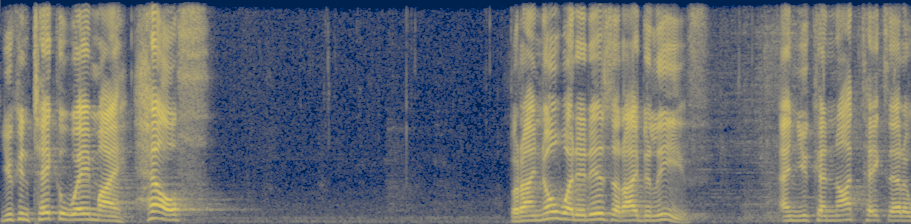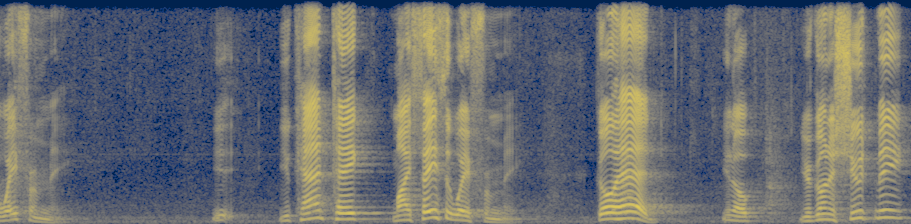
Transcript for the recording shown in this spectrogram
You can take away my health. But I know what it is that I believe and you cannot take that away from me. You, you can't take my faith away from me. Go ahead, you know, you're going to shoot me,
